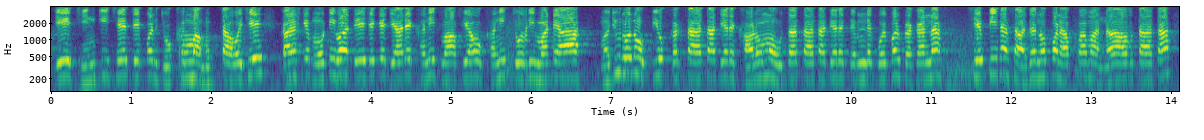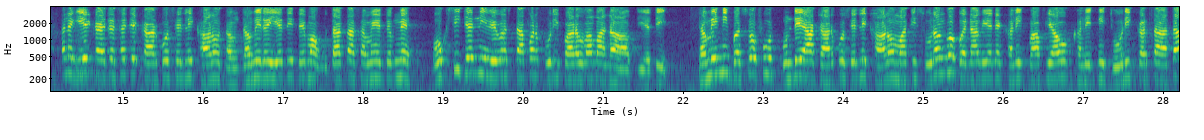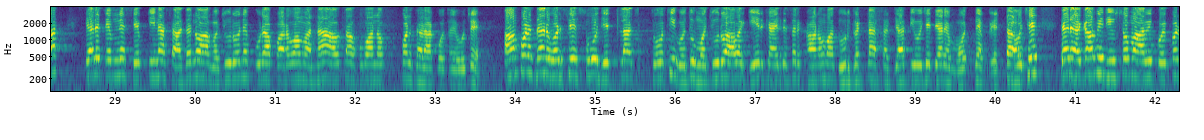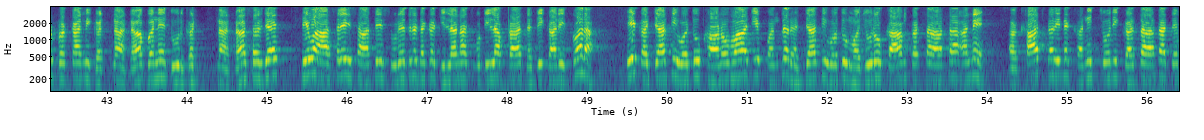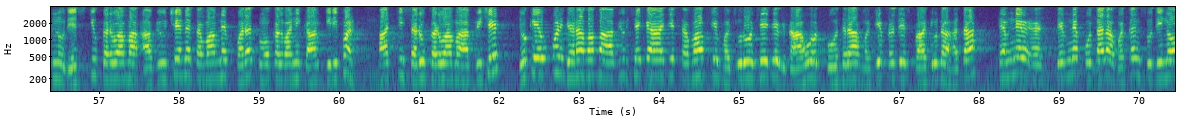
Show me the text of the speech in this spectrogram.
જે જિંદગી છે તે પણ જોખમમાં મૂકતા હોય છે. કારણ કે મોટી વાત એ છે કે જ્યારે ખનિજ માફિયાઓ ખનિજ ચોરી માટે આ મજૂરોનો ઉપયોગ કરતા હતા, ત્યારે ખાણોમાં ઉતારતા હતા, ત્યારે તેમને કોઈ પણ પ્રકારના સેફટીના સાધનો પણ આપવામાં ન આવતા હતા અને ગેરકાયદેસર જે કાર્બોસેલની ખાણો ધમધમી રહી હતી, તેમાં ઉતારતા સમયે તેમને ઓક્સિજનની વ્યવસ્થા પણ પૂરી પાડવામાં ન આવતી હતી. જમીનની બસો ફૂટ ઊંડે આ કાર્બોસેલની ખાણોમાંથી સુરંગો બનાવી અને ખનિજ માફિયાઓ ખનિજની ચોરી કરતા હતા, ત્યારે તેમને સેફટીના સાધનો આ મજૂરોને પૂરા પાડવામાં ના આવતા હોવાનો પણ ધડાકો થયો છે. આમ પણ દર વર્ષે સો જેટલા સોથી વધુ મજૂરો આવા ગેરકાયદેસર ખાણોમાં દુર્ઘટના સર્જાતી હોય છે, ત્યારે મોતને ભેટતા હોય છે. ત્યારે આગામી દિવસોમાં આવી કોઈ પણ પ્રકારની ઘટના ન બને, દુર્ઘટના ન સર્જાય, તેવા આશ્રય સાથે સુરેન્દ્રનગર જિલ્લાના ચોટીલા પ્રાંત અધિકારી દ્વારા એક હજારથી વધુ ખાણોમાં જે પંદર હજારથી વધુ મજૂરો કામ કરતા હતા અને ખાસ કરીને ખનિજ ચોરી કરતા હતા, તેમનું રેસ્ક્યુ કરવામાં આવ્યું છે અને તમામને પરત મોકલવાની કામગીરી પણ આજથી શરૂ કરવામાં આવી છે. જોકે એવું પણ જણાવવામાં આવ્યું છે કે આ જે તમામ જે મજૂરો છે, જે દાહોદ, ગોધરા, મધ્યપ્રદેશ બાજુના હતા, તેમને તેમને પોતાના વતન સુધીનો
